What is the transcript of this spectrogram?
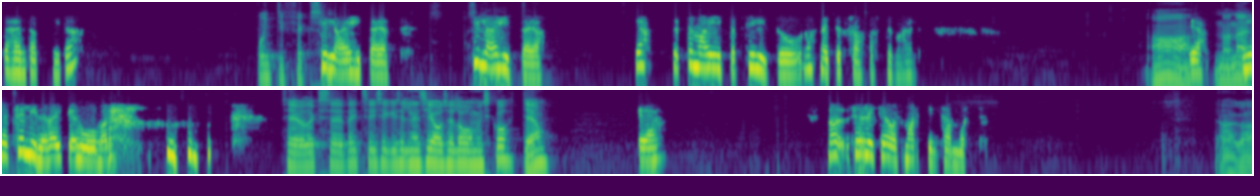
tähendab mida? pontifeks. sillaehitajat, sillaehitaja. jah, et tema ehitab sildu, noh näiteks rahvaste vahel. jah no,, nii et selline väike huumor see oleks täitsa isegi selline seose loomiskoht, jah. jah no see oli seos Martin Sammult. aga.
